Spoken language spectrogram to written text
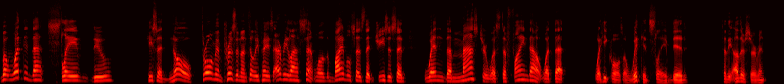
But what did that slave do? He said, No, throw him in prison until he pays every last cent. Well, the Bible says that Jesus said, when the master was to find out what that, what he calls a wicked slave, did to the other servant,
